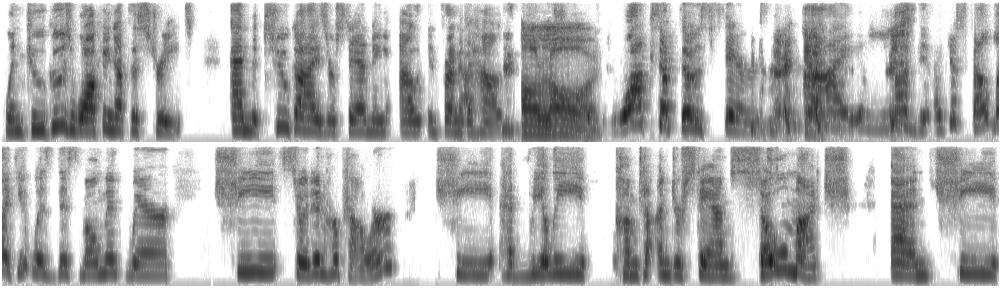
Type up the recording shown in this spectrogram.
when Gugu's walking up the street and the two guys are standing out in front of the house. Oh Lord. Walks up those stairs. I loved it. I just felt like it was this moment where she stood in her power. She had really come to understand so much. And she,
